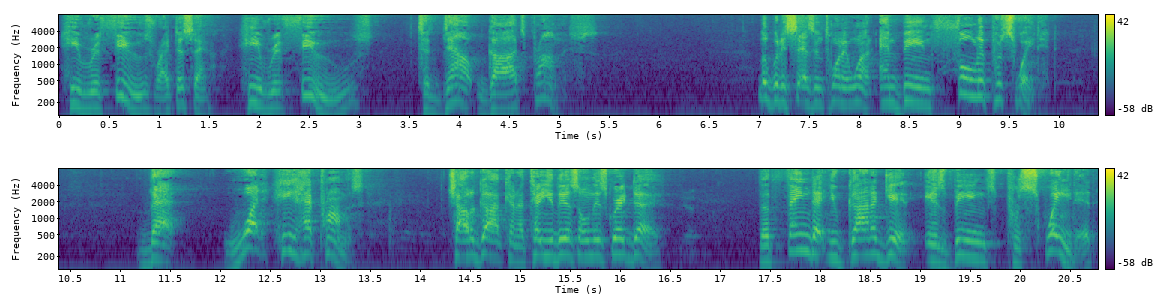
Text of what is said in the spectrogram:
He refused, write this down. He refused to doubt God's promise. Look what it says in 21 and being fully persuaded that what he had promised. Child of God, can I tell you this on this great day? The thing that you got to get is being persuaded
